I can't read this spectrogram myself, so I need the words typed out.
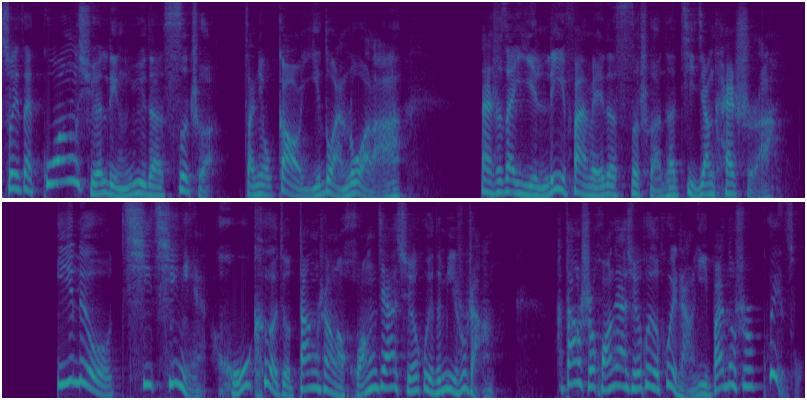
所以在光学领域的撕扯，咱就告一段落了啊。但是在引力范围的撕扯，它即将开始啊。一六七七年，胡克就当上了皇家学会的秘书长。他当时皇家学会的会长一般都是贵族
